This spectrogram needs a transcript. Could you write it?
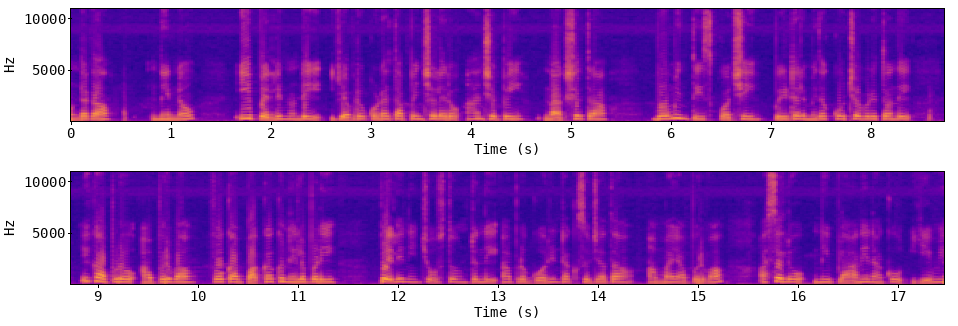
ఉండగా నిన్ను ఈ పెళ్ళి నుండి ఎవరు కూడా తప్పించలేరు అని చెప్పి నక్షత్ర భూమిని తీసుకొచ్చి పీటల మీద కూర్చోబెడుతోంది. ఇక అప్పుడు అపూర్వ ఒక పక్కకు నిలబడి పెళ్ళిని చూస్తూ ఉంటుంది. అప్పుడు గోరింటకు సుజాత అమ్మాయి అపూర్వ అసలు నీ ప్లాని నాకు ఏమీ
